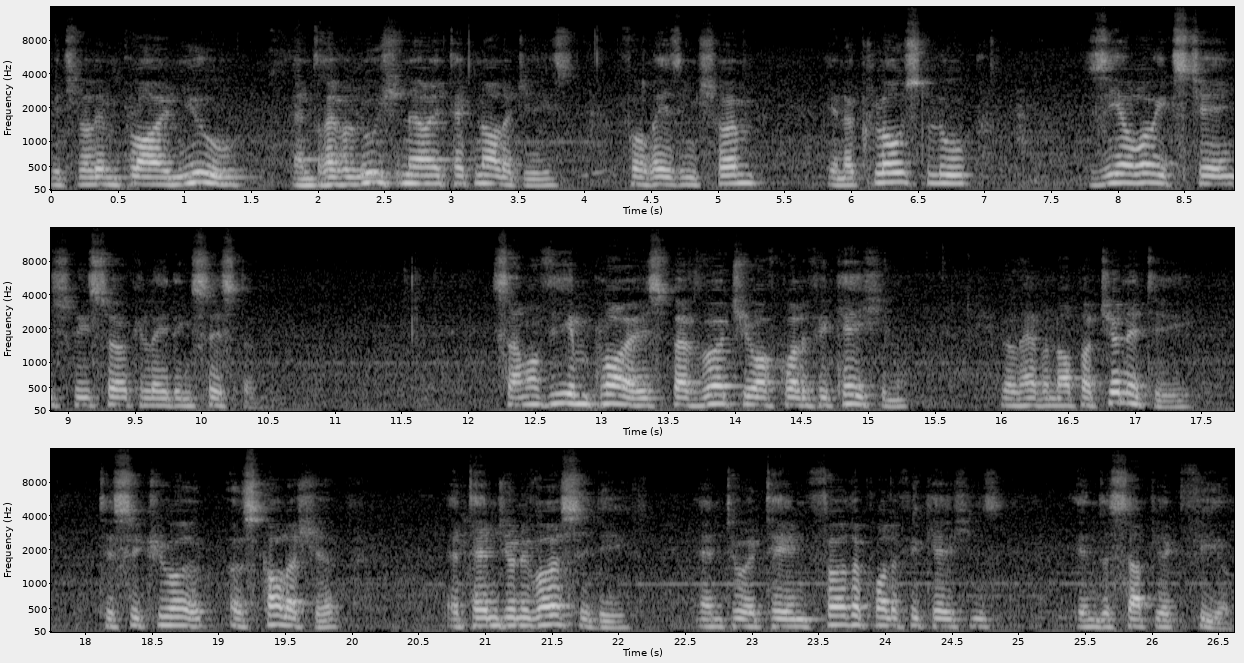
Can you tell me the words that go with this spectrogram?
which will employ new and revolutionary technologies for raising shrimp in a closed-loop, zero-exchange recirculating system. Some of the employees, by virtue of qualification, will have an opportunity to secure a scholarship, attend university, and to attain further qualifications in the subject field.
